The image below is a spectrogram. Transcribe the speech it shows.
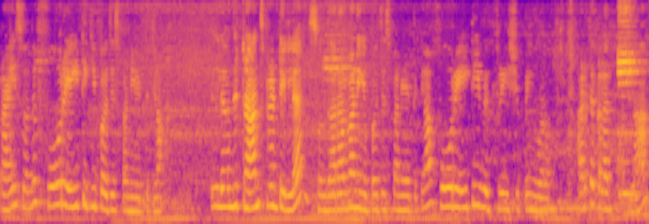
ப்ரைஸ் வந்து ஃபோர் எயிட்டிக்கு பர்ச்சேஸ் பண்ணி எடுத்துக்கலாம். இதில் வந்து டிரான்ஸ்பரண்ட் இல்லை ஸோ தாராளமாக நீங்கள் பர்ச்சேஸ் பண்ணி எடுத்துக்கலாம். Four eighty with free shipping வரும். அடுத்த கலர் பார்க்கலாம்.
